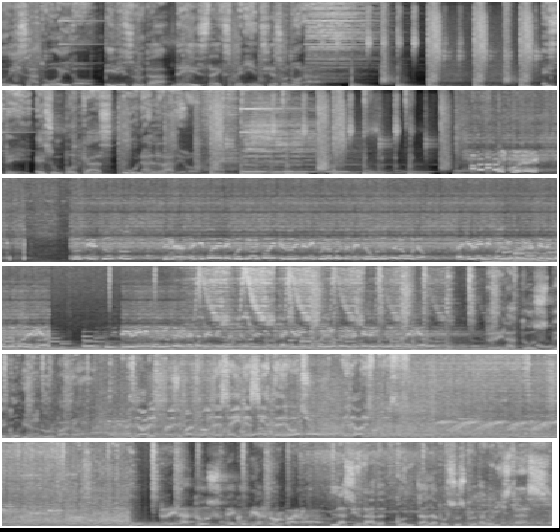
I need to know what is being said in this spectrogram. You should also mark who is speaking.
Speaker 1: Agudiza tu oído y disfruta de esta experiencia sonora. Este es un podcast Unal Radio.
Speaker 2: de la calle 44 Alfa 2125 del apartamento 101, calle 24 carrera 74 Modelia.
Speaker 1: De gobierno urbano.
Speaker 3: Hay de varios precios, patrón, de 6, de 7, de 8. Hay de varios precios.
Speaker 1: Relatos de gobierno urbano. La ciudad contada por sus protagonistas.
